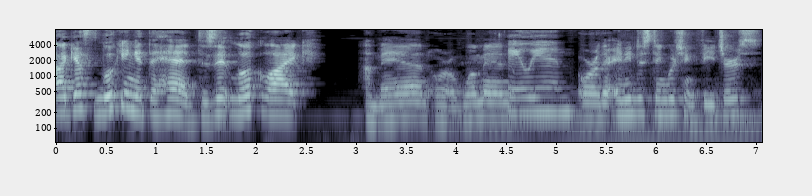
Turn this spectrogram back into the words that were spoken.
I guess looking at the head, does it look like a man or a woman? Alien. Or are there any distinguishing features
